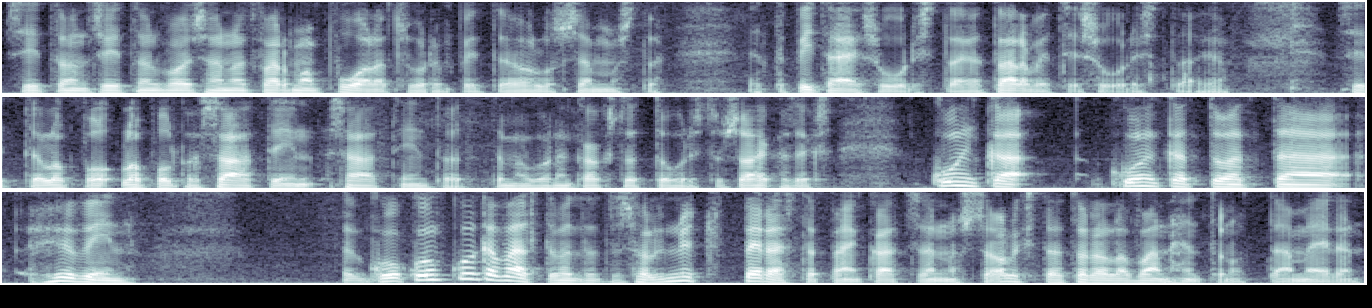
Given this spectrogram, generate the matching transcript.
Siitä on, siitä on voi sanoa, että varmaan puolet suurin piirtein ollut semmoista, että pitäisi uudistaa ja tarvitsisi uudistaa. Ja sitten lopu, lopulta saatiin, saatiin tuota, tämän vuoden 2000 uudistus aikaiseksi. Kuinka, kuinka tuota, hyvin, ku, kuinka välttämätöntä se oli nyt perästäpäin katsannossa? Oliko tämä todella vanhentunut tämä meidän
